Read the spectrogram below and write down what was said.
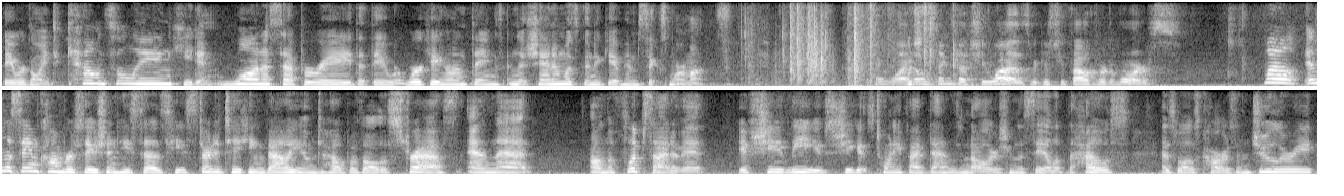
they were going to counseling, he didn't want to separate, that they were working on things, and that Shannon was going to give him six more months. Okay, well, I Which, don't think that she was because she filed for divorce. Well, in the same conversation, he says he started taking Valium to help with all the stress, and that on the flip side of it, if she leaves, she gets $25,000 from the sale of the house as well as cars and jewelry,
